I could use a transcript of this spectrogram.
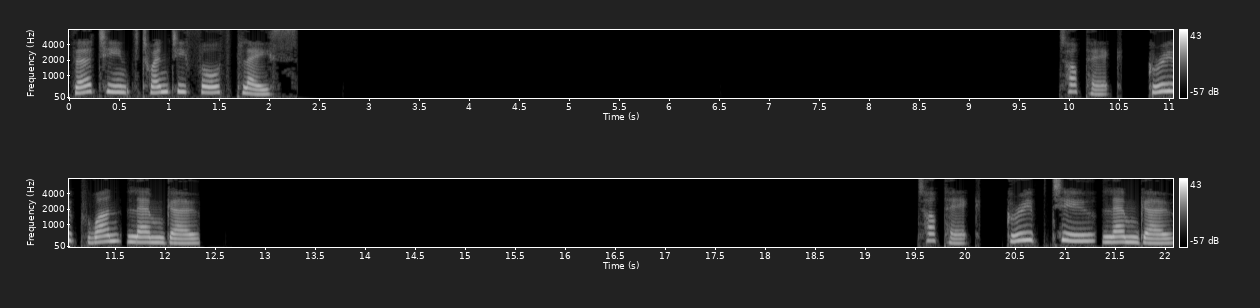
13th 24th place. Topic. Group 1 Lemgo. Topic. Group 2 Lemgo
